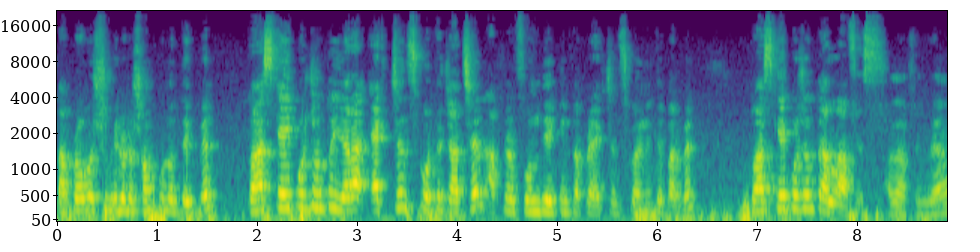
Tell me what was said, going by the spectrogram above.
তারপর অবশ্যই ভিডিওটা সম্পূর্ণ দেখবেন। তো আজকে এই পর্যন্ত যারা এক্সচেঞ্জ করতে চাচ্ছেন আপনার ফোন দিয়ে কিন্তু আপনারা এক্সচেঞ্জ করে নিতে পারবেন। তো আজকে এই পর্যন্ত আল্লাহ হাফেজ। আল্লাহ হাফিজ ভাইয়া।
